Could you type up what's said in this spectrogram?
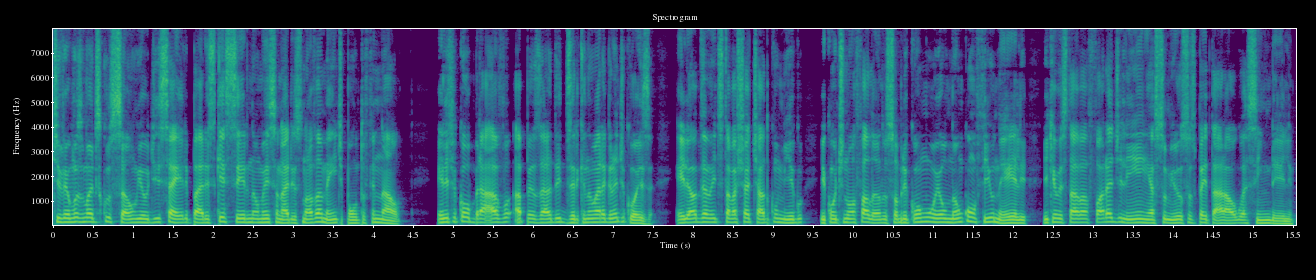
Tivemos uma discussão e eu disse a ele para esquecer e não mencionar isso novamente, ponto final. Ele ficou bravo, apesar de dizer que não era grande coisa. Ele obviamente estava chateado comigo e continuou falando sobre como eu não confio nele e que eu estava fora de linha e assumiu suspeitar algo assim dele.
